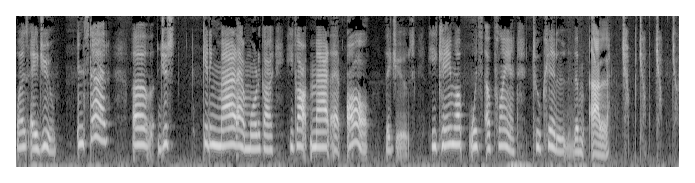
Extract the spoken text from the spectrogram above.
was a Jew. Instead of just getting mad at Mordecai, he got mad at all the Jews. He came up with a plan to kill them all. Chop, chop, chop, chop.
